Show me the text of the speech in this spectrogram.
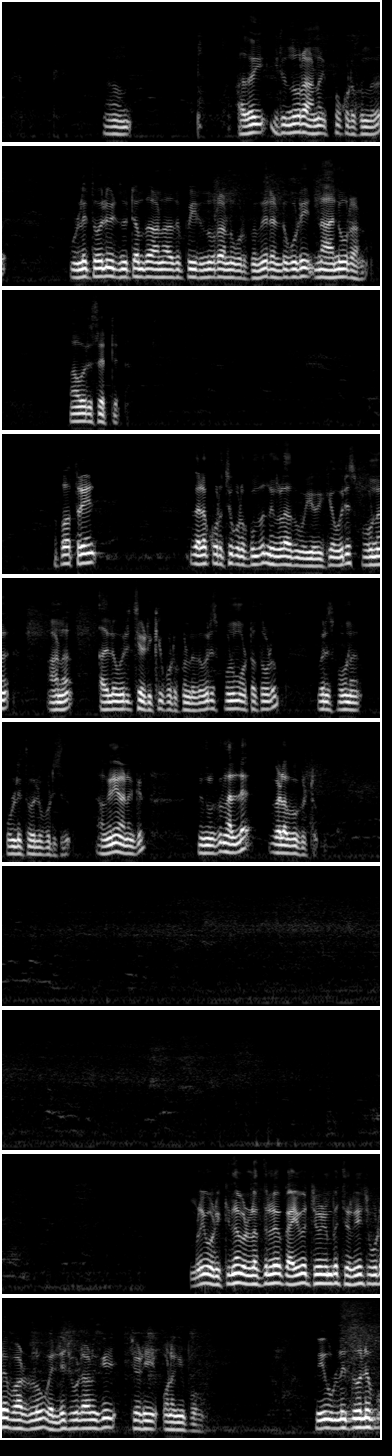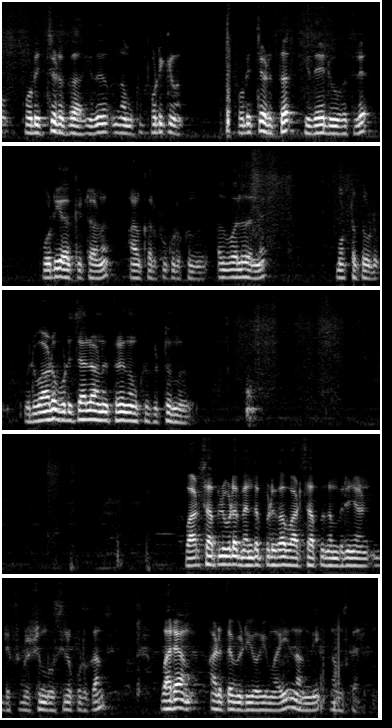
അത് ഇരുന്നൂറാണ് ഇപ്പോൾ കൊടുക്കുന്നത്. ഉള്ളിത്തോലും ഇരുന്നൂറ്റമ്പതാണ് അതിപ്പോൾ ഇരുന്നൂറാണ് കൊടുക്കുന്നത്. രണ്ടും കൂടി നാനൂറാണ് ആ ഒരു സെറ്റ്. അപ്പോൾ അത്രയും വില കുറച്ച് കൊടുക്കുമ്പോൾ നിങ്ങളത് ഉപയോഗിക്കുക. ഒരു സ്പൂണ് ആണ് അതിൽ ഒരു ചെടിക്ക് കൊടുക്കേണ്ടത്. ഒരു സ്പൂൺ മുട്ടത്തോടും ഒരു സ്പൂണ് ഉള്ളിത്തോൽ പൊടിച്ചത്. അങ്ങനെയാണെങ്കിൽ നിങ്ങൾക്ക് നല്ല വിളവ് കിട്ടും. നമ്മൾ ഈ ഒഴിക്കുന്ന വെള്ളത്തിൽ കൈ വെച്ച് കഴിയുമ്പോൾ ചെറിയ ചൂടേ പാടുള്ളൂ. വലിയ ചൂടാണെങ്കിൽ ചെടി ഉണങ്ങിപ്പോകും. അപ്പോൾ ഈ ഉള്ളിത്തോൽ പൊടിച്ചെടുക്കുക. ഇത് നമുക്ക് പൊടിക്കണം. പൊടിച്ചെടുത്ത് ഇതേ രൂപത്തിൽ പൊടിയാക്കിയിട്ടാണ് ആൾക്കാർക്ക് കൊടുക്കുന്നത്. അതുപോലെ തന്നെ മുട്ടത്തോട്. ഒരുപാട് പൊടിച്ചാലാണ് ഇത്രയും നമുക്ക് കിട്ടുന്നത്. വാട്സാപ്പിലൂടെ ബന്ധപ്പെടുക. വാട്സാപ്പ് നമ്പർ ഞാൻ ഡിസ്ക്രിപ്ഷൻ ബോക്സിൽ കൊടുക്കാം. വരാം അടുത്ത വീഡിയോയുമായി. നന്ദി നമസ്കാരം.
